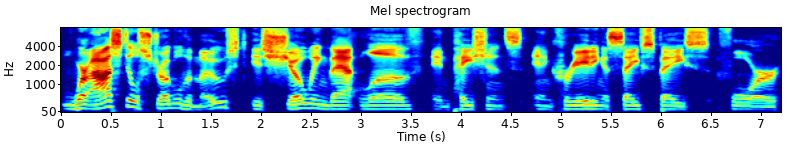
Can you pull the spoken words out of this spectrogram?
where i still struggle the most is showing that love and patience and creating a safe space for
